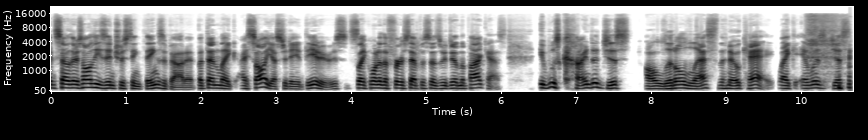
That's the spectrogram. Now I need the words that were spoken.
and so there's all these interesting things about it but then like i saw yesterday in theaters it's like one of the first episodes we did on the podcast it was kind of just a little less than okay like it was just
